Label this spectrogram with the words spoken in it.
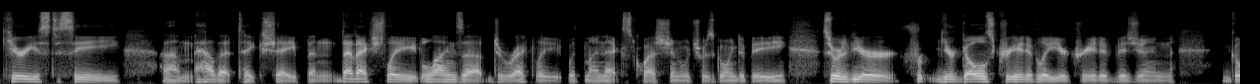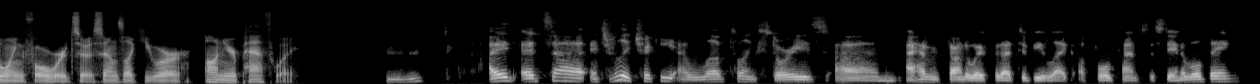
Curious to see um, how that takes shape. And that actually lines up directly with my next question, which was going to be sort of your your goals creatively, your creative vision going forward. So it sounds like you are on your pathway. hmm I it's uh it's really tricky. I love telling stories. Um, I haven't found a way for that to be like a full-time sustainable thing.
